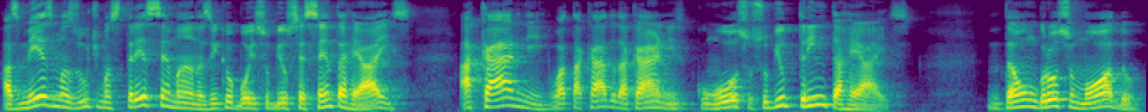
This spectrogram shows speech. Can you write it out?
as mesmas últimas três semanas em que o boi subiu 60 reais, a carne, o atacado da carne com osso subiu 30 reais. Então, grosso modo,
